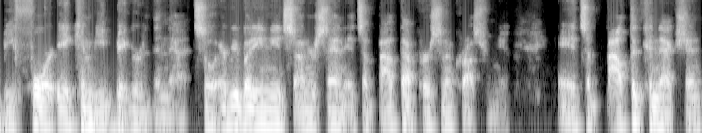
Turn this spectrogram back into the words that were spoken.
before it can be bigger than that. So everybody needs to understand it's about that person across from you. It's about the connection.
